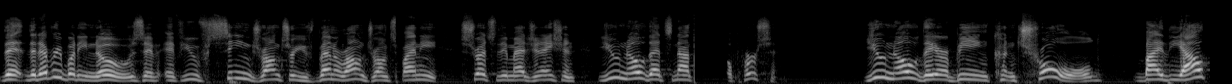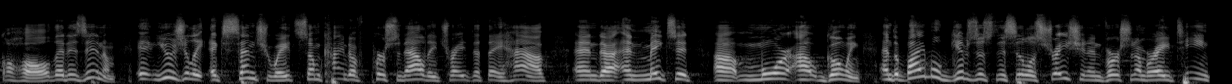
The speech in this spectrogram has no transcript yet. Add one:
that, that everybody knows if, if you've seen drunks or you've been around drunks by any stretch of the imagination, you know that's not a person. You know they are being controlled by the alcohol that is in them. It usually accentuates some kind of personality trait that they have and, uh, and makes it uh, more outgoing. And the Bible gives us this illustration in verse number 18,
